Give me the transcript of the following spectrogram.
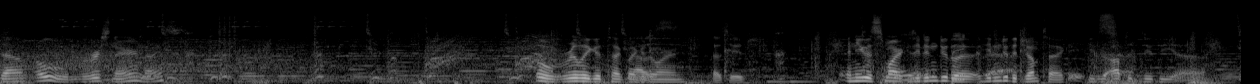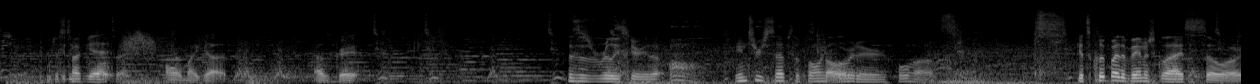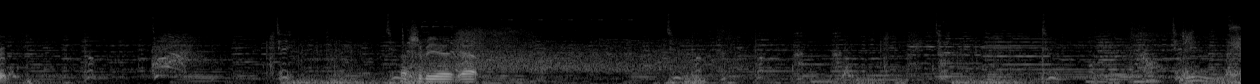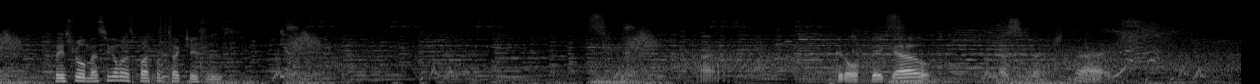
Down. Oh, reverse nair. Nice. Oh, really good tech by that That's huge. And he was smart because he didn't do the he didn't do the jump tech. He opted to do the uh, just tech ball tech. Oh my god, that was great. This is really scary though. Oh, intercepts the falling forward air, full hops. Gets clipped by the vanish glide. That's so hard. That should be it. Yeah. Face roll messing up on his platform tech chases. Nice. Good old fake out. Nice.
